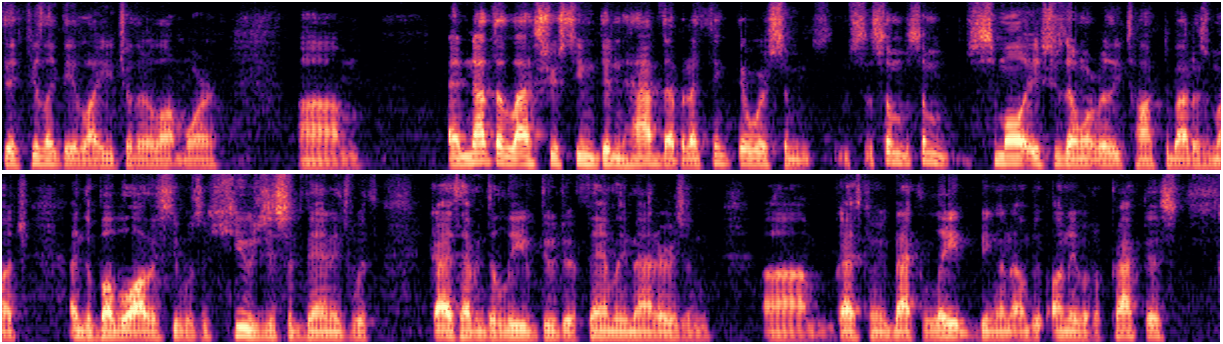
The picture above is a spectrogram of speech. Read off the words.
they feel like they like each other a lot more. Um, and not that last year's team didn't have that, but I think there were some some some small issues that weren't really talked about as much. And the bubble obviously was a huge disadvantage with guys having to leave due to family matters and um, guys coming back late, being un- unable to practice.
